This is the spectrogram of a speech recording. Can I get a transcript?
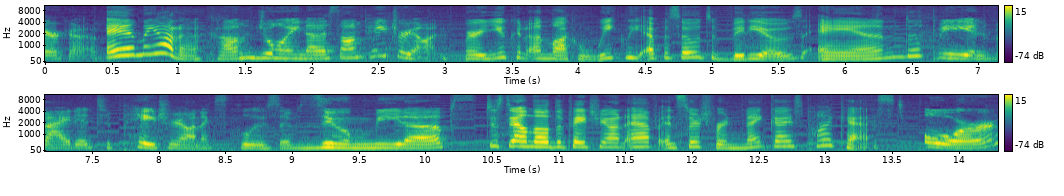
Erica. And Liana. Come join us on Patreon, where you can unlock weekly episodes of videos and be invited to Patreon exclusive Zoom meetups. Just download the Patreon app and search for Night Guys Podcast. Or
